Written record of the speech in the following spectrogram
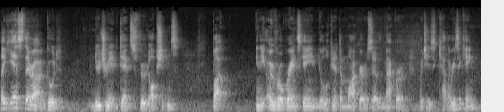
Like yes, there are good nutrient dense food options, but in the overall grand scheme, you're looking at the micro instead of the macro, which is calories are king.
